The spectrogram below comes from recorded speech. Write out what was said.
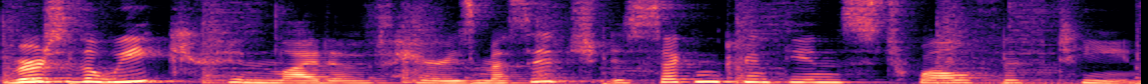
Verse of the week, in light of Harry's message, is 2 Corinthians 12:15.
